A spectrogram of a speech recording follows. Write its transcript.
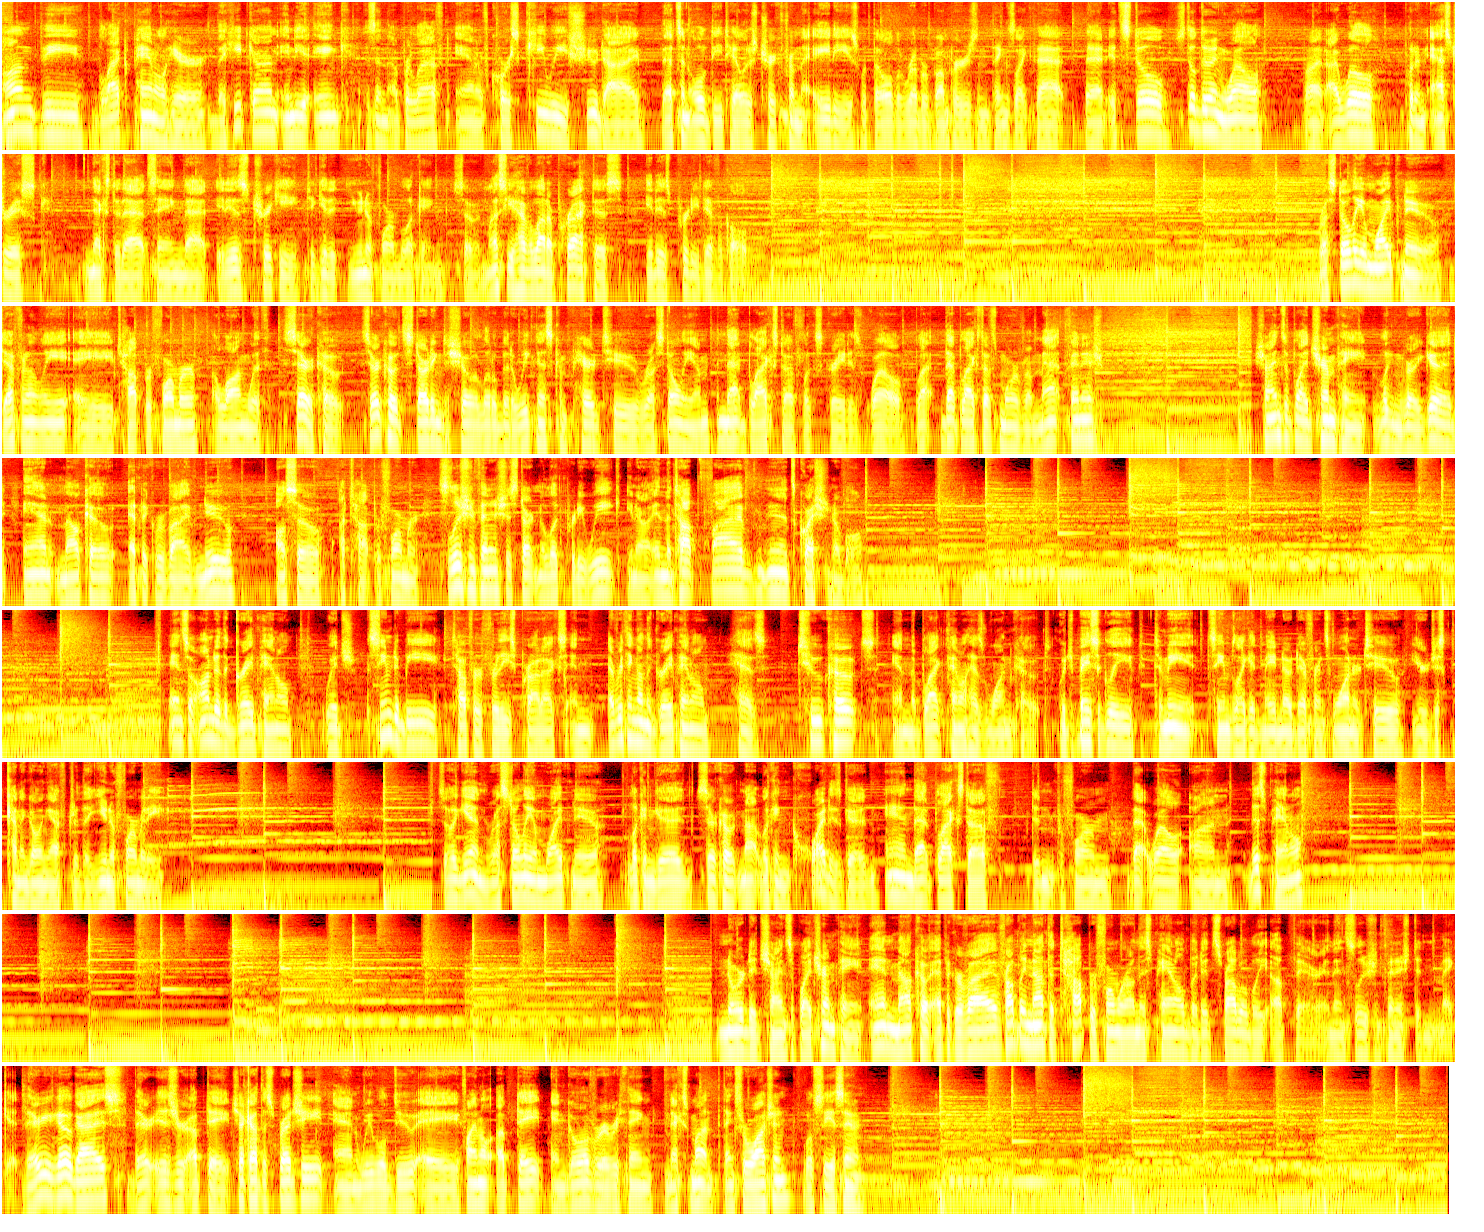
On the black panel here, the Heat Gun India ink is in the upper left, and of course Kiwi shoe dye. That's an old detailer's trick from the 80s with all the rubber bumpers and things like that. That it's still still doing well, but I will put an asterisk next to that saying that it is tricky to get it uniform looking. So unless you have a lot of practice, it is pretty difficult. Rust-Oleum Wipe New, definitely a top performer along with Cerakote. Cerakote's starting to show a little bit of weakness compared to Rust-Oleum, and that black stuff looks great as well. That black stuff's more of a matte finish. Shine Supply Trim Paint, looking very good, and Malco Epic Revive Nu, also a top performer. Solution Finish is starting to look pretty weak. You know, in the top five, eh, it's questionable. And so onto the gray panel, which seemed to be tougher for these products. And everything on the gray panel has two coats and the black panel has one coat, which basically to me it seems like it made no difference, one or two. You're just kind of going after the uniformity. So again, Rust-Oleum Wipe New, looking good. Cerakote not looking quite as good. And that black stuff didn't perform that well on this panel. Nor did Shine Supply Trim Paint. And Malco Epic Revive, probably not the top performer on this panel, but it's probably up there. And then Solution Finish didn't make it. There you go, guys. There is your update. Check out the spreadsheet and we will do a final update and go over everything next month. Thanks for watching. We'll see you soon.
